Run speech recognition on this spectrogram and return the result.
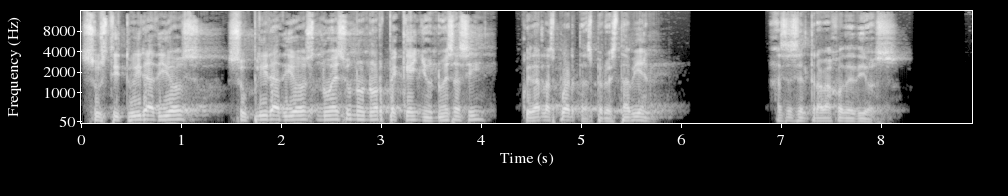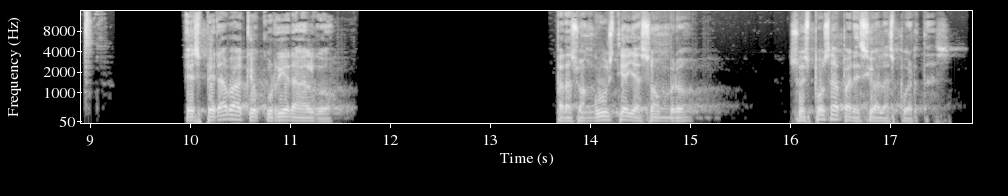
Sustituir a Dios, suplir a Dios, no es un honor pequeño, no es así. Cuidar las puertas, pero está bien. Haces el trabajo de Dios. Esperaba que ocurriera algo. Para su angustia y asombro, su esposa apareció a las puertas.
